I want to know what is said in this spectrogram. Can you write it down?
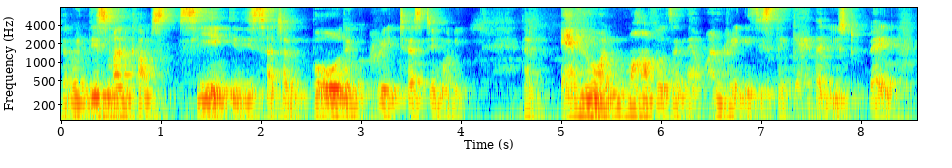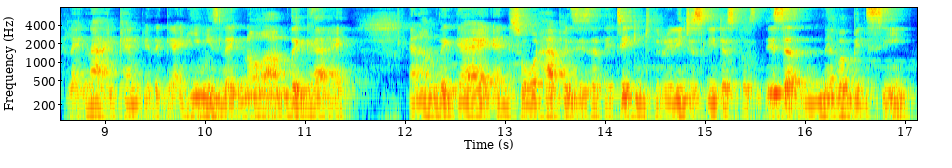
That when this man comes seeing, it is such a bold and great testimony that everyone marvels and they're wondering, is this the guy that used to beg? Like, nah, it can't be the guy. And him is like, no, I'm the guy. And I'm the guy. And so what happens is that they take him to the religious leaders because this has never been seen.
